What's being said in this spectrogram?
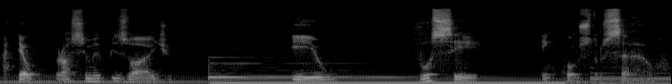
Até o próximo episódio. Eu, você em construção.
